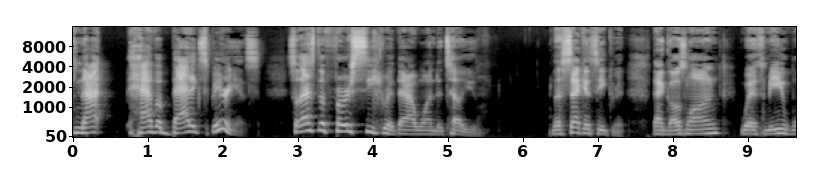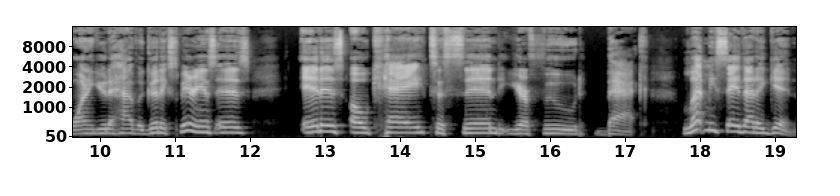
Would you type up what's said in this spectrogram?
not have a bad experience. So that's the first secret that I wanted to tell you. The second secret that goes along with me wanting you to have a good experience is it is okay to send your food back. Let me say that again.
